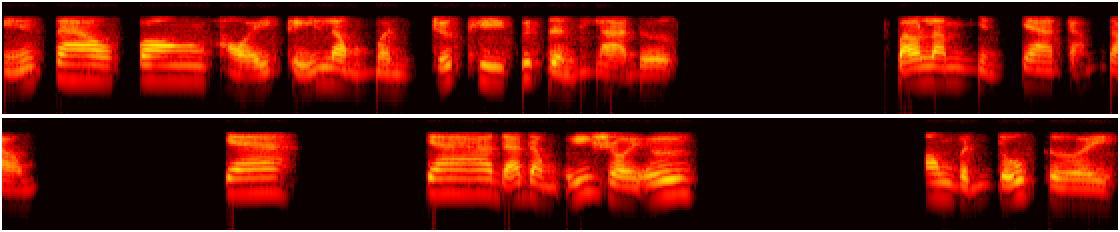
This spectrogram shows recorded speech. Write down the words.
miễn sao con hỏi kỹ lòng mình trước khi quyết định là được. Bảo Lâm nhìn cha cảm động. Cha, cha đã đồng ý rồi ư? Ông Vĩnh Tú cười.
